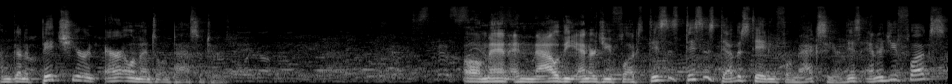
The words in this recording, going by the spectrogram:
I'm going to pitch here an Air Elemental and pass a Impacitor. Oh man, and now the Energy Flux. This is this is devastating for Max here. This Energy Flux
